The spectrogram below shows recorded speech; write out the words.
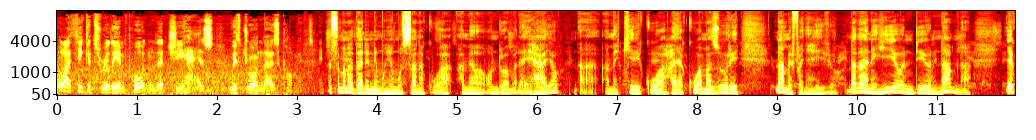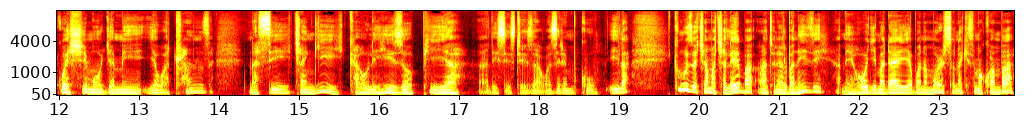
Well, I think it's really important that she has withdrawn those comments. And she- Nasema nadhani ni muhimu sana kuwa ameondoa madai hayo na amekiri kuwa hayakuwa mazuri na amefanya hivyo. Nadhani hiyo ndiyo namna ya kuheshimu jamii ya Watrans na si changii kauli hizo, pia alisisitiza waziri mkuu. Ila kiongozi wa chama cha Leba Anthony Albanese amehoji madai ya bwana Morrison akisema kwamba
